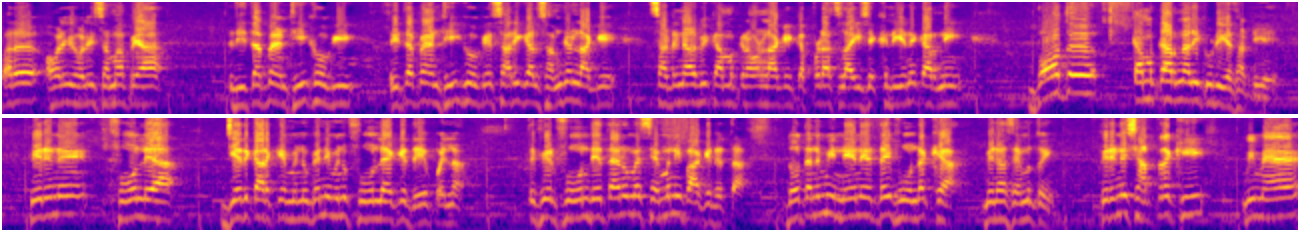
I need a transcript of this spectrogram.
ਪਰ ਹੌਲੀ ਹੌਲੀ ਸਮਾਂ ਪਿਆ, ਰੀਤਾ ਭੈਣ ਠੀਕ ਹੋ ਗਈ, ਰੀਤਾ ਭੈਣ ਠੀਕ ਹੋ ਕੇ ਸਾਰੀ ਗੱਲ ਸਮਝਣ ਲੱਗ ਗਏ। ਸਾਡੇ ਨਾਲ ਵੀ ਕੰਮ ਕਰਾਉਣ ਲੱਗ ਗਏ, ਕੱਪੜਾ ਸਿਲਾਈ ਸਿੱਖ ਲਈ, ਇਹਨੇ ਕਰਨੀ। ਬਹੁਤ ਕੰਮ ਕਰਨ ਵਾਲੀ ਕੁੜੀ ਹੈ ਸਾਡੀ ਇਹ। ਫਿਰ ਇਹਨੇ ਫੋਨ ਲਿਆ, ਜਿੱਦ ਕਰਕੇ ਮੈਨੂੰ ਕਹਿੰਦੀ, ਮੈਨੂੰ ਫੋਨ ਲੈ ਕੇ ਦੇ ਪਹਿਲਾਂ। ਤੇ ਫਿਰ ਫੋਨ ਦੇਤਾ ਇਹਨੂੰ, ਮੈਂ ਸਿਮ ਨਹੀਂ ਪਾ ਕੇ ਦਿੱਤਾ। ਦੋ ਤਿੰਨ ਮਹੀਨੇ ਨੇ ਇਦਾਂ ਹੀ ਫੋਨ ਰੱਖਿਆ, ਬਿਨਾਂ ਸਿਮ ਤੋਂ ਹੀ। ਫਿਰ ਇਹਨੇ ਸ਼ਰਤ ਰੱਖੀ ਵੀ ਮੈਂ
